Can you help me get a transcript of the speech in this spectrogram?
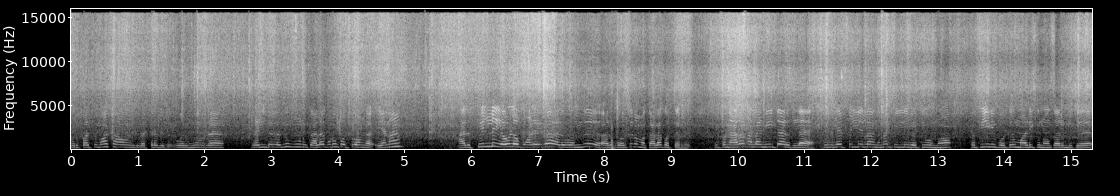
ஒரு பத்து மாதம் ஆகும் இது வெட்டுறதுக்கு. ஒரு மூ ரெ- ரெண்டுலேருந்து மூணு களை கூட கொத்துவாங்க. ஏன்னா அது பில்லு எவ்வளோ முளையுதோ அது வந்து அது பொறுத்து நம்ம களை கொத்துறது. இப்போ நிலம் நல்லா நீட்டாக இருக்குல்ல? இதில் பில்லுலாம் இருந்ததுன்னா பில்லு வெட்டி விடணும். இப்போ தீனி போட்டு மடிக்கணும் கரும்புக்கு.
